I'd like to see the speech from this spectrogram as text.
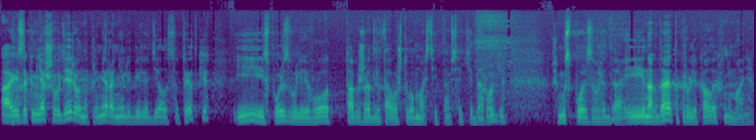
а из окаменевшего дерева, например, они любили делать статуэтки и использовали его также для того, чтобы мастить там всякие дороги. В общем, использовали, да. И иногда это привлекало их внимание.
